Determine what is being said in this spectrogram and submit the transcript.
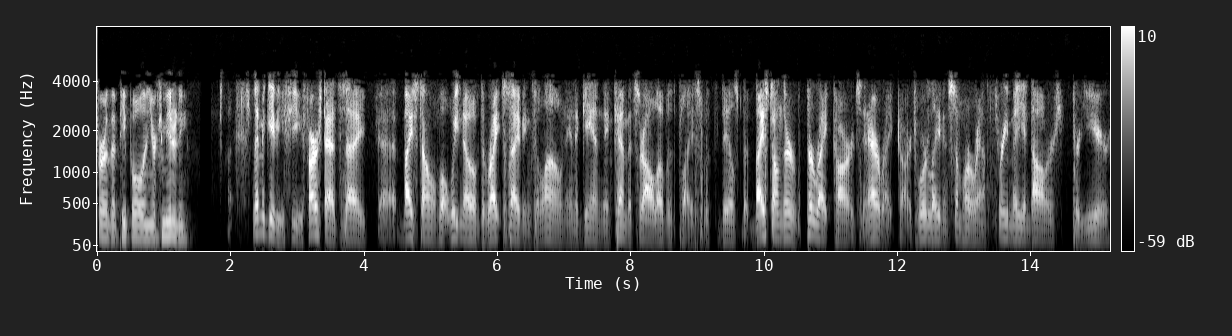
for the people in your community? Let me give you a few. First, I'd say, uh, based on what we know of the rate savings alone, and again, the incumbents are all over the place with the deals, but based on their their rate cards and our rate cards, we're leaving somewhere around three million dollars per year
